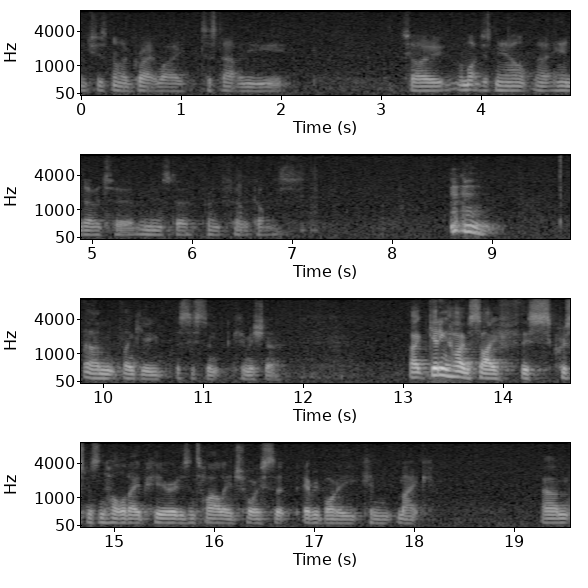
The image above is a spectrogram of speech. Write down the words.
which is not a great way to start the new year. So I might just now uh, hand over to the Minister for further comments. um, thank you, Assistant Commissioner. Uh, getting home safe this Christmas and holiday period is entirely a choice that everybody can make. Um,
